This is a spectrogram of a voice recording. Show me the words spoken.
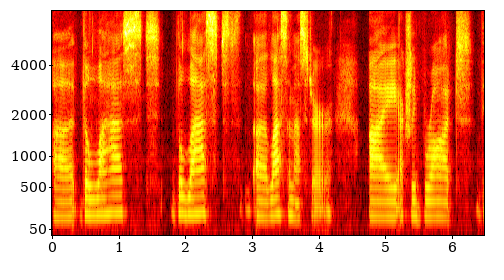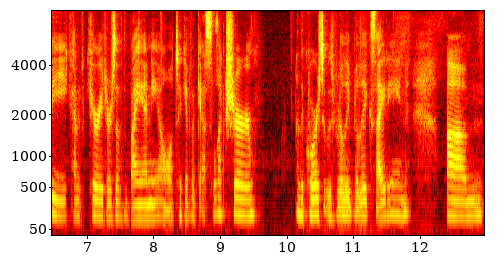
uh, the last the last uh, last semester i actually brought the kind of curators of the biennial to give a guest lecture In the course. It was really, really exciting. Um,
